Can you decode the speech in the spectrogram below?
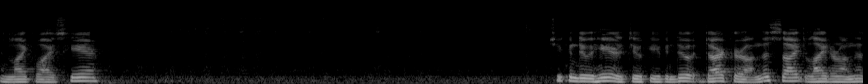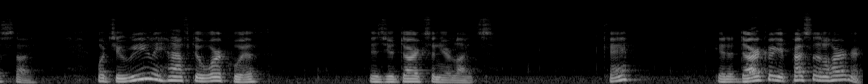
and likewise here. What you can do here is do, you can do it darker on this side, lighter on this side. What you really have to work with is your darks and your lights. Okay? Get it darker, you press a little harder.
